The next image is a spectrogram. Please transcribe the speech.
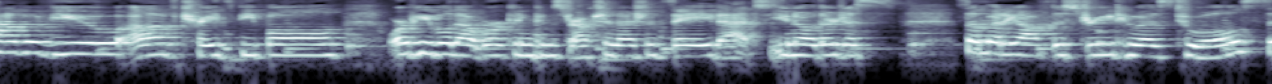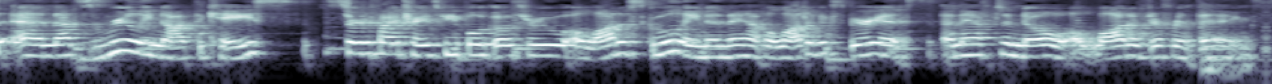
have a view of tradespeople or people that work in construction, I should say, that, you know, they're just somebody off the street who has tools. And that's really not the case. Certified tradespeople go through a lot of schooling and they have a lot of experience and they have to know a lot of different things.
